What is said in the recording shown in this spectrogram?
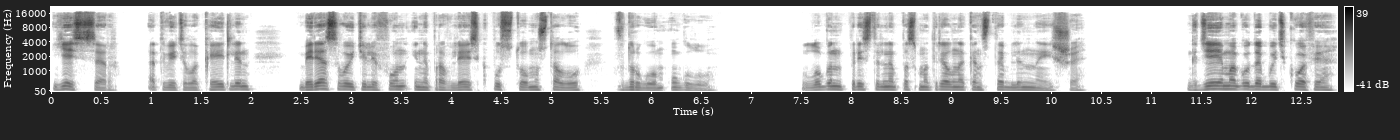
«Есть, сэр», — ответила Кейтлин, беря свой телефон и направляясь к пустому столу в другом углу. Логан пристально посмотрел на констебля Нейша. «Где я могу добыть кофе?»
